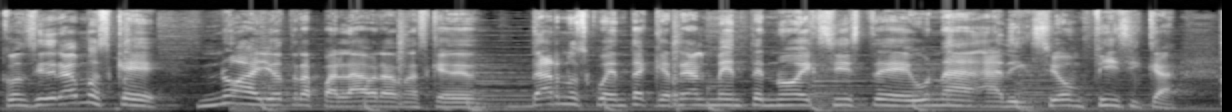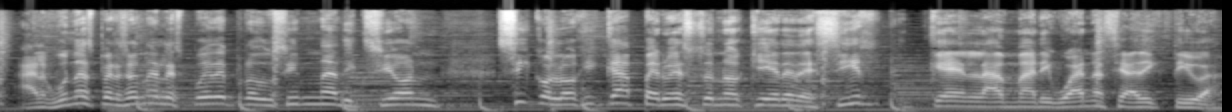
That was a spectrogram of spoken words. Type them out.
consideramos que no hay otra palabra más que darnos cuenta que realmente no existe una adicción física. A algunas personas les puede producir una adicción psicológica, pero esto no quiere decir que la marihuana sea adictiva.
